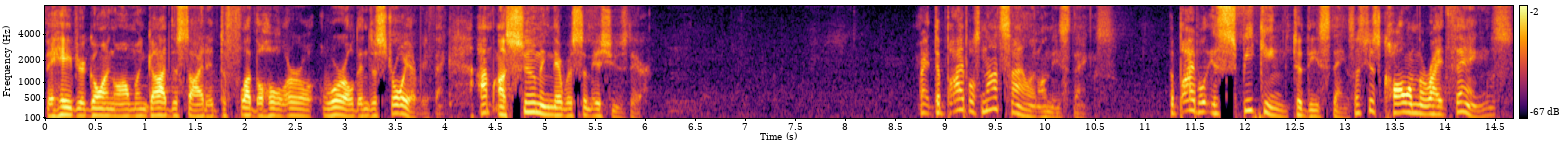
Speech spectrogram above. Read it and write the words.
behavior going on when God decided to flood the whole world and destroy everything. I'm assuming there was some issues there. Right? The Bible's not silent on these things. The Bible is speaking to these things. Let's just call them the right things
